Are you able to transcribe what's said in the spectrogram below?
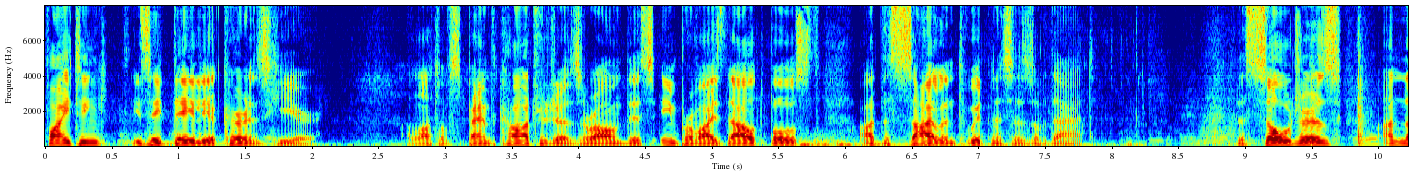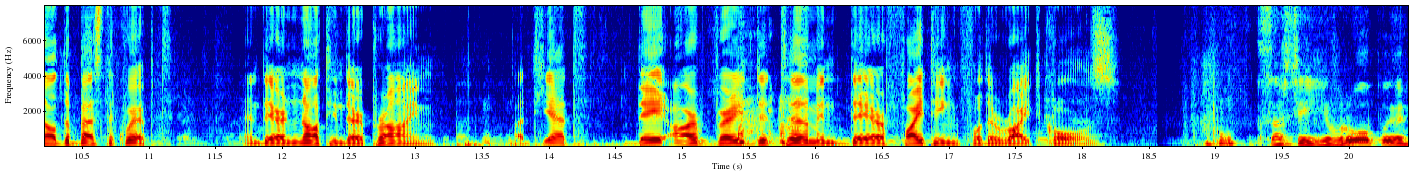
Fighting is a daily occurrence here. A lot of spent cartridges around this improvised outpost are the silent witnesses of that. The soldiers are not the best equipped, and they are not in their prime, but yet they are very determined they are fighting for the right cause. со всей Европы,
